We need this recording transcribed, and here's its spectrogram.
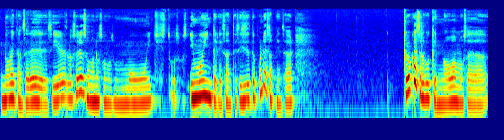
no me cansaré de decir, los seres humanos somos muy chistosos y muy interesantes y si te pones a pensar creo que es algo que no vamos a,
